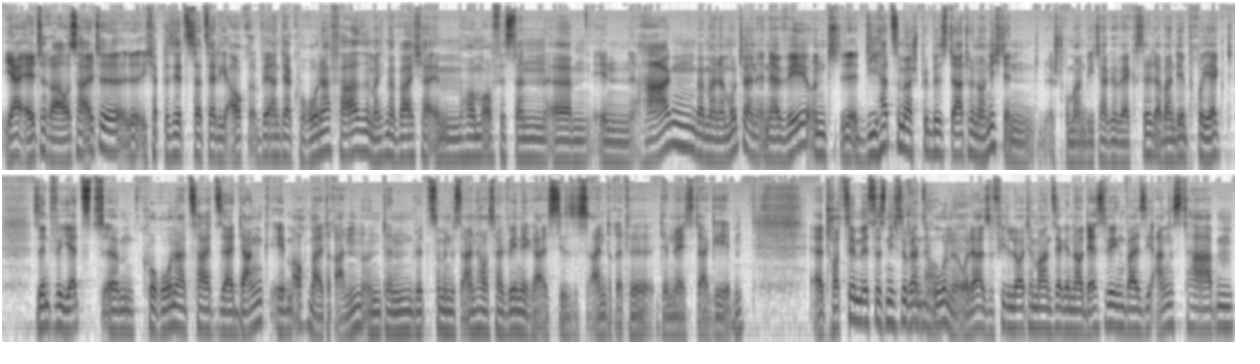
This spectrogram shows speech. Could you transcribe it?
Ja, ältere Haushalte. Ich habe das jetzt tatsächlich auch während der Corona-Phase. Manchmal war ich ja im Homeoffice dann ähm, in Hagen bei meiner Mutter in NRW und die hat zum Beispiel bis dato noch nicht den Stromanbieter gewechselt, aber in dem Projekt sind wir jetzt ähm, Corona-Zeit sei Dank eben auch mal dran und dann wird zumindest ein Haushalt weniger als dieses ein Drittel demnächst da geben. Äh, trotzdem ist es nicht so ganz genau. ohne, oder? Also viele Leute machen es ja genau deswegen, weil sie Angst haben,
